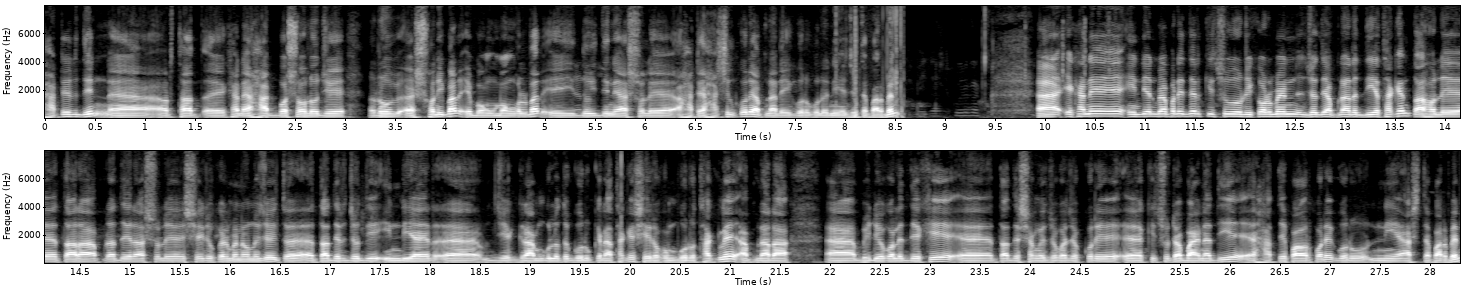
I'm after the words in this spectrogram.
হাটের দিন অর্থাৎ এখানে হাট বসে হলো যে রবি, শনিবার এবং মঙ্গলবার, এই দুই দিনে আসলে হাটে হাসিল করে আপনারা এই গরুগুলো নিয়ে যেতে পারবেন। এখানে ইন্ডিয়ান ব্যাপারীদের কিছু রিকোয়ারমেন্ট যদি আপনারা দিয়ে থাকেন তাহলে তারা আপনাদের আসলে সেই রিকোয়ারমেন্ট অনুযায়ী তাদের যদি ইন্ডিয়ার যে গ্রামগুলোতে গরু কেনা থাকে সেই রকম গরু থাকলে আপনারা ভিডিও কলে দেখে তাদের সঙ্গে যোগাযোগ করে কিছুটা বায়না দিয়ে হাতে পাওয়ার পরে গরু নিয়ে আসতে পারবেন।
